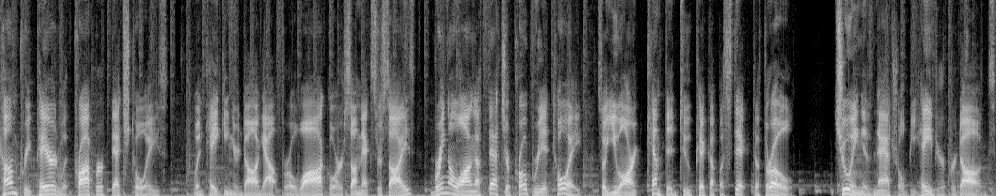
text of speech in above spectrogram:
Come prepared with proper fetch toys. When taking your dog out for a walk or some exercise, bring along a fetch appropriate toy so you aren't tempted to pick up a stick to throw. Chewing is natural behavior for dogs,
